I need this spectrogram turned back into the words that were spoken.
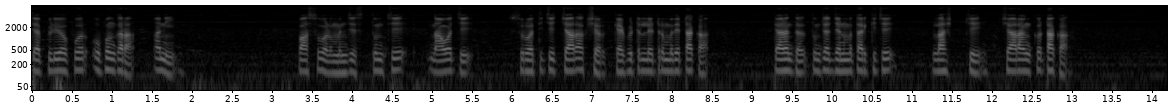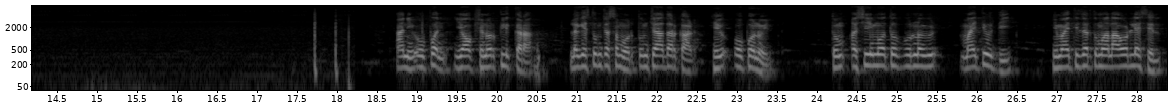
त्या पी डी एफवर ओपन करा आणि पासवर्ड म्हणजेच तुमचे नावाचे सुरुवातीचे चार अक्षर कॅपिटल लेटरमध्ये टाका. त्यानंतर तुमच्या जन्मतारखेचे लास्टचे चार अंक टाका. आणि ओपन या ऑप्शनवर क्लिक करा. लगेच तुमच्यासमोर तुमचे आधार कार्ड हे ओपन होईल. तुम अशी महत्त्वपूर्ण वि- माहिती होती. ही माहिती जर तुम्हाला आवडली असेल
